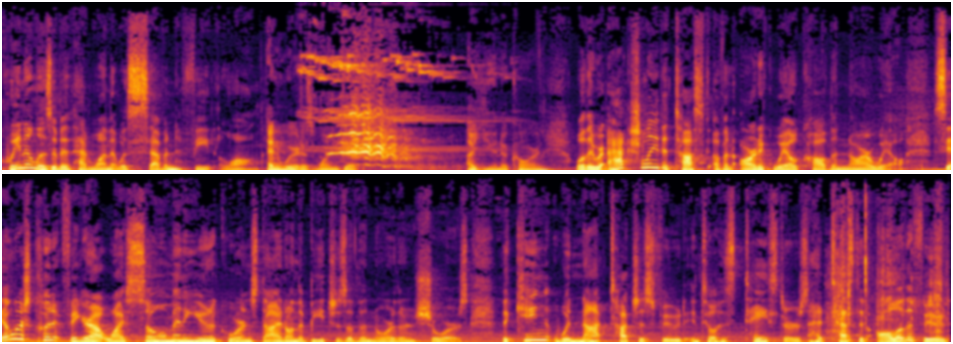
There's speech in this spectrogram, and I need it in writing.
Queen Elizabeth had one that was seven feet long. And where does one get a unicorn? Well, they were actually the tusk of an Arctic whale called the narwhal. Sailors couldn't figure out why so many unicorns died on the beaches of the northern shores. The king would not touch his food until his tasters had tested all of the food,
